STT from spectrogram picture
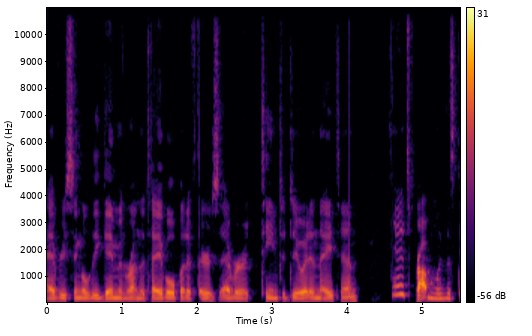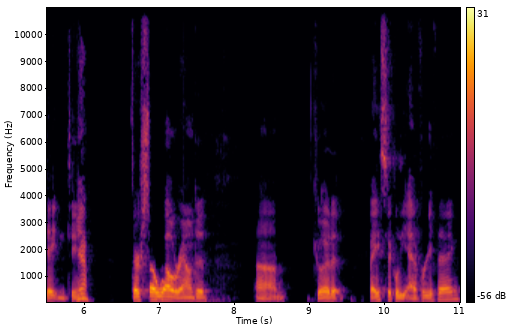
every single league game and run the table, but if there's ever a team to do it in the A10, it's probably this Dayton team. Yeah. They're so well rounded, um, good at basically everything.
